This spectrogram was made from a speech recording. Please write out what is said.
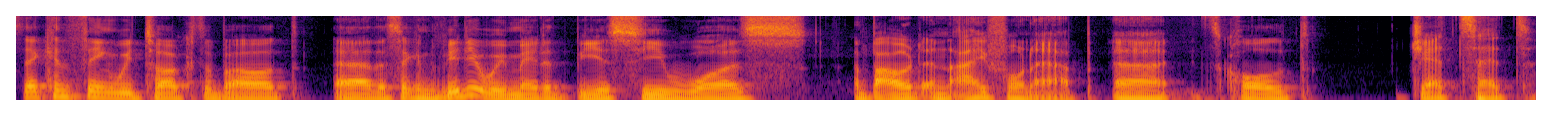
second thing we talked about, uh, the second video we made at BSC was about an iPhone app. Uh, it's called JetSet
